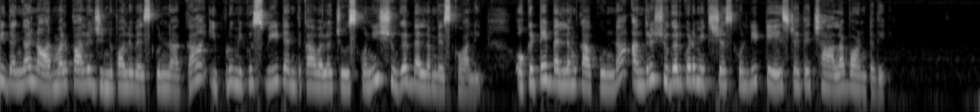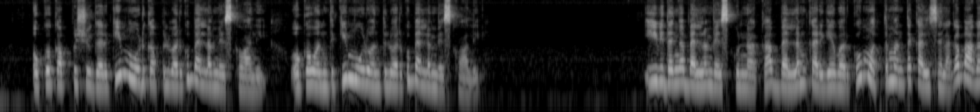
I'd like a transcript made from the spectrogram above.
విధంగా నార్మల్ పాలు జున్ను పాలు వేసుకున్నాక ఇప్పుడు మీకు స్వీట్ ఎంత కావాలో చూసుకొని షుగర్ బెల్లం వేసుకోవాలి. ఒకటే బెల్లం కాకుండా అందులో షుగర్ కూడా మిక్స్ చేసుకోండి టేస్ట్ అయితే చాలా బాగుంటుంది. ఒక్కో కప్పు షుగర్కి మూడు కప్పుల వరకు బెల్లం వేసుకోవాలి. ఒక వంతుకి మూడు వంతుల వరకు బెల్లం వేసుకోవాలి. ఈ విధంగా బెల్లం వేసుకున్నాక బెల్లం కరిగే వరకు మొత్తం అంతా కలిసేలాగా బాగా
